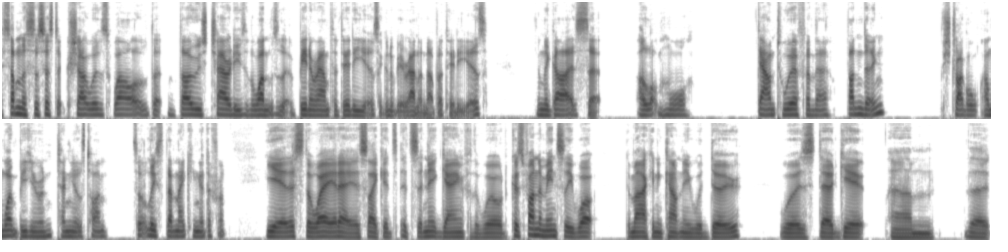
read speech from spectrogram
some of the statistics show as well that those charities are the ones that have been around for 30 years are going to be around another 30 years. And the guys that are a lot more down to earth in their funding struggle and won't be here in 10 years' time. So at least they're making a difference. Yeah, that's the way it is. It's like it's it's a net gain for the world because fundamentally, what the marketing company would do was they'd get um, the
